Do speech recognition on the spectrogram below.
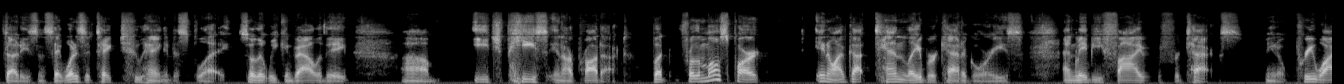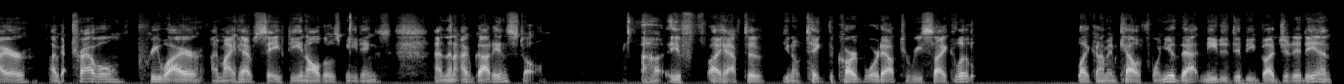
studies and say, what does it take to hang a display so that we can validate um, each piece in our product? But for the most part, you know, I've got 10 labor categories and maybe five for techs. You know, pre wire, I've got travel, pre wire, I might have safety in all those meetings, and then I've got install. Uh, if I have to, you know, take the cardboard out to recycle it, like I'm in California, that needed to be budgeted in.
